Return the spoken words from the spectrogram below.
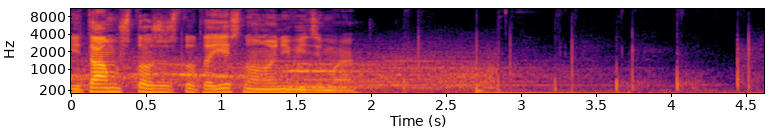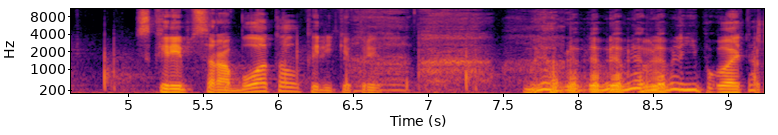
И там тоже что-то есть, но оно невидимое. Скрипт сработал, крики при... Бля, бля, бля, бля, бля, бля, бля, не пугай так.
